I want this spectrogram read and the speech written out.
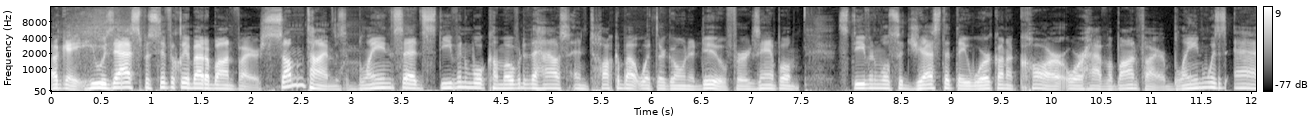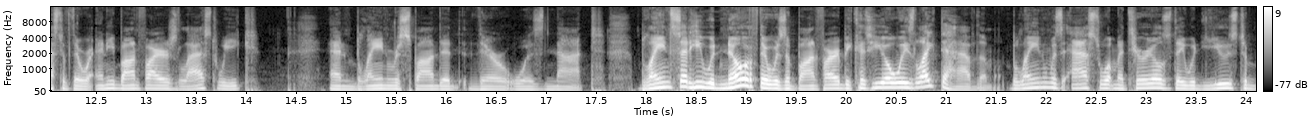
Okay, he was asked specifically about a bonfire. Sometimes Blaine said Stephen will come over to the house and talk about what they're going to do. For example, Stephen will suggest that they work on a car or have a bonfire. Blaine was asked if there were any bonfires last week, and Blaine responded there was not. Blaine said he would know if there was a bonfire because he always liked to have them. Blaine was asked what materials they would use to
